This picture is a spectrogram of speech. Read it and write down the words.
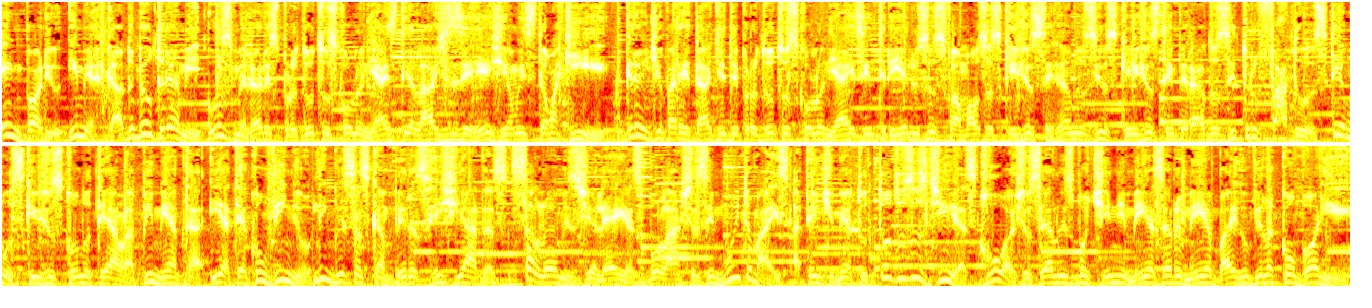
Empório e Mercado Beltrame. Os melhores produtos coloniais de Lages e região estão aqui. Grande variedade de produtos coloniais, entre eles os famosos queijos serranos e os queijos temperados e trufados. Temos queijos com Nutella, pimenta e até com vinho. Linguiças campeiras recheadas, salames, geleias, bolachas e muito mais. Atendimento todos os dias. Rua José Luiz Botini, 606, bairro Vila Comboni.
